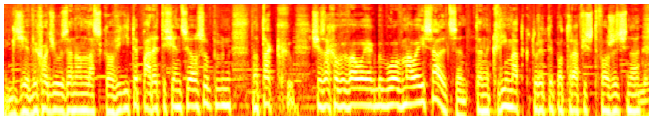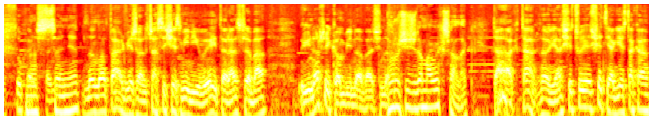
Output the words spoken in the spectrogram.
gdzie wychodził Zenon Laskowik i te parę tysięcy osób no tak się zachowywało, jakby było w małej salce. Ten klimat, który ty potrafisz tworzyć na, Słuchaj, na scenie, No, no tak, wiesz, ale czasy się zmieniły i teraz trzeba inaczej kombinować. No. wrócić do małych salek. Tak, tak, no, ja się czuję świetnie. Jak jest taka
